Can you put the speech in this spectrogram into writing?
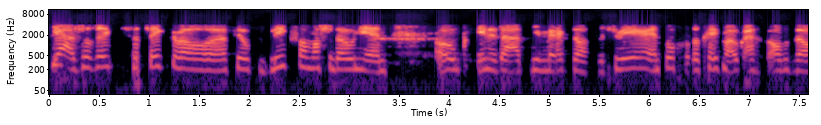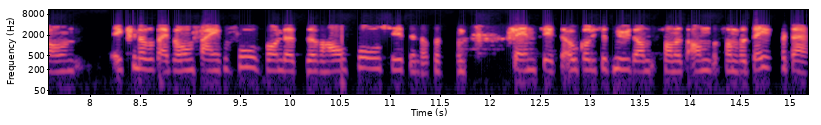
Ja, zoals ik zat zeker wel veel publiek van Macedonië. En ook inderdaad, je merkt dat de sfeer. En toch, dat geeft me ook eigenlijk altijd wel een... Ik vind dat altijd wel een fijn gevoel. Gewoon dat de hal vol zit en dat er een fan zit. Ook al is het nu dan van, het andere, van de tegenpartij.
